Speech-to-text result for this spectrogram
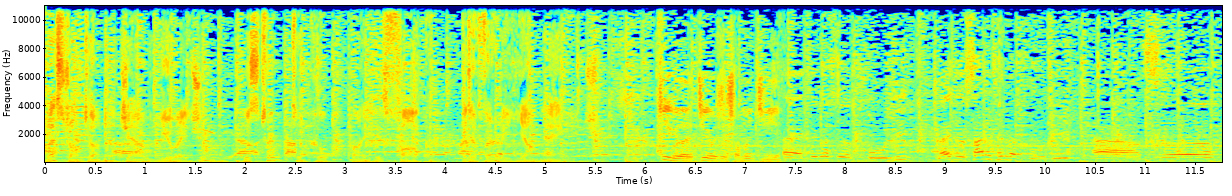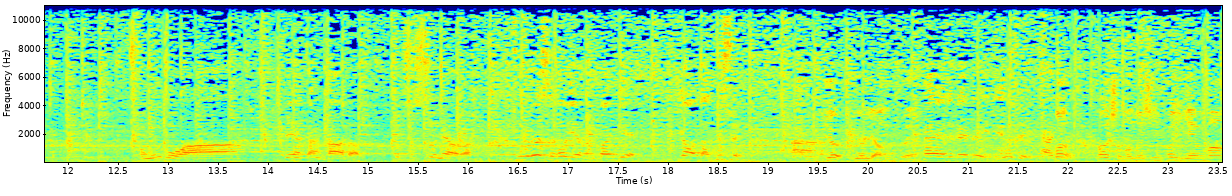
Restaurant owner Zhao Yuejun was taught to cook by his father at a very young age. 这个这个是什么鸡？哎，这个是土鸡，来自山城的土鸡，啊、是从果啊这样长大的，不吃饲料的。煮的时候也很关键，要冷水，啊、要要凉水。哎，对对对，凉水下去放，放什么东西？放盐吗？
